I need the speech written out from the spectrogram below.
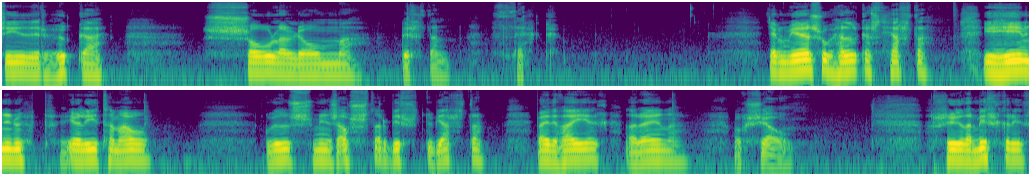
síðir hugga sólarljóma byrtan þekk. Gegnum Jésu helgast hjarta, í híminin upp ég lítam á, Guðs minns ástar byrtu bjarta, bæði fæ ég að reyna og sjá. Hryðar myrkrið,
